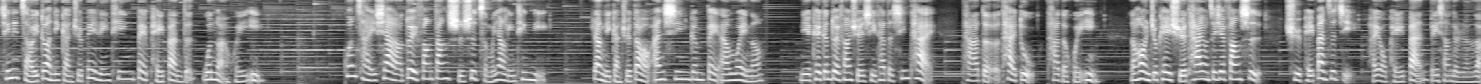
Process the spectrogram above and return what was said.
请你找一段你感觉被聆听、被陪伴的温暖回忆，观察一下对方当时是怎么样聆听你，让你感觉到安心跟被安慰呢？你也可以跟对方学习他的心态、他的态度、他的回应，然后你就可以学他用这些方式去陪伴自己，还有陪伴悲伤的人了。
